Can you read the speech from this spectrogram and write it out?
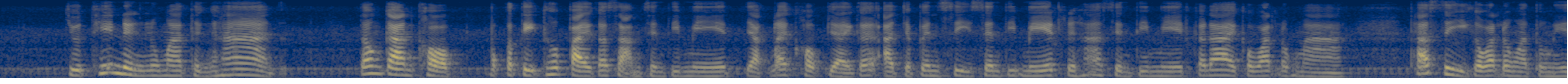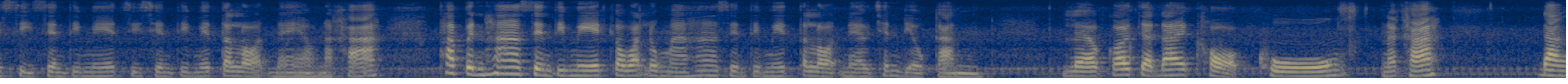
6จุดที่1ลงมาถึง5ต้องการขอบ ปกติทั่วไปก็3เซนติเมตรอยากได้ขอบใหญ่ก็อาจจะเป็น4เซนติเมตรหรือ5เซนติเมตรก็ได้ก็วัดลงมา ถ้า 4 ก็วัดลงมาตรงนี้4เซนติเมตร4เซนติเมตรตลอดแนวนะคะ ถ้าเป็น5เซนติเมตรก็วัดลงมา5เซนติเมตรตลอดแนวเช่นเดียวกัน แล้วก็จะได้ขอบโค้งนะคะ ดัง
